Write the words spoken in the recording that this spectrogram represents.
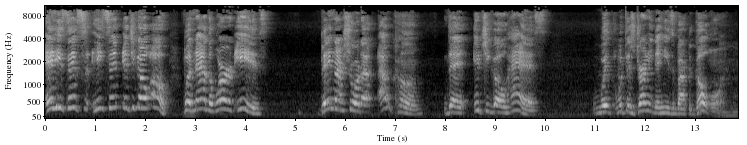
And he sent he sent Ichigo off. But now the word is they're not sure the outcome that Ichigo has with with this journey that he's about to go on. Mm-hmm.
